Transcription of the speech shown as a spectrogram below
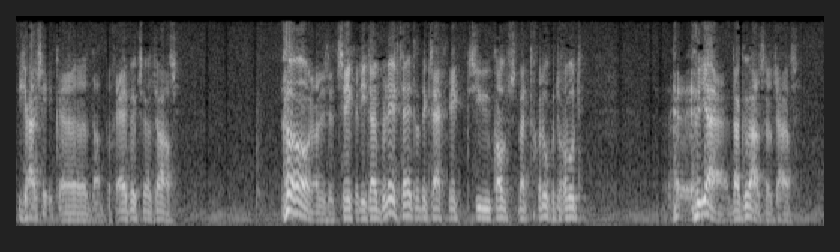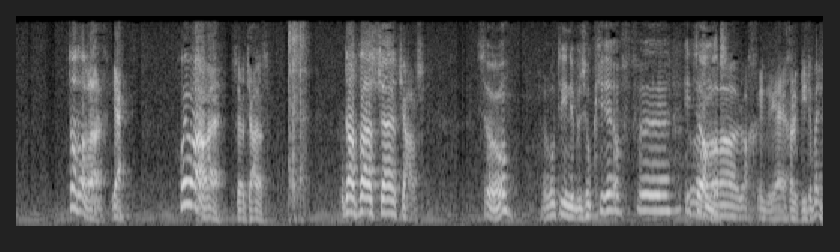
Jazeker, dat begrijp ik, Sir Charles. Oh, dan is het zeker niet uit beleefdheid dat ik zeg... ik zie uw komst met genoegen tegemoet. Ja, dank u wel, Sir Charles. Tot dan, ja. Goedemorgen, Sir Charles. Dat was Sir Charles. Zo, een routinebezoekje of eh, iets anders? Oh, daar ging u eigenlijk niet op in.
